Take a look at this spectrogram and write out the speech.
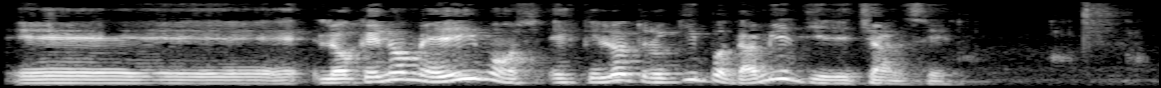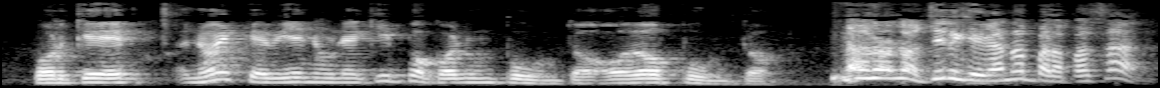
Eh, lo que no medimos es que el otro equipo también tiene chance. Porque no es que viene un equipo con un punto o dos puntos. No, no, no, tiene que ganar para pasar.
